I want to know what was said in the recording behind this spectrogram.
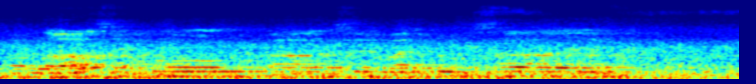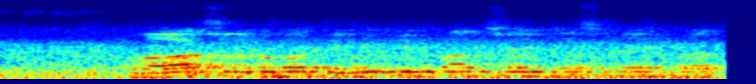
ਜਾ ਕੀ ਪ੍ਰਭਾਵ ਅਰਦਾਸ ਅਰਦਾਸ ਕੋ ਕਾਸ ਵਾਹਿਗੁਰੂ ਸਾਰੇ ਵਾਰ ਗੁਰੂ ਤੇਰੀ ਕੀ ਪਾਤਸ਼ਾਹੀ ਜਸਨੇ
